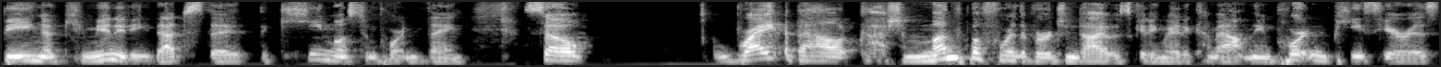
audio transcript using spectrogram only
being a community. That's the the key most important thing. So right about gosh a month before the virgin diet was getting ready to come out and the important piece here is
